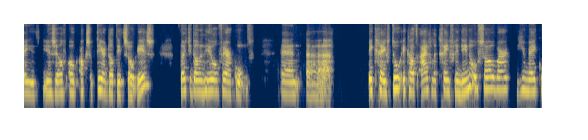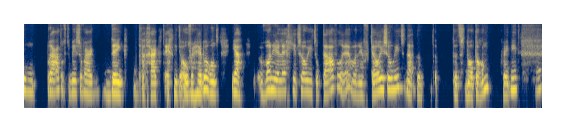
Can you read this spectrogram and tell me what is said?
en je jezelf ook accepteert dat dit zo is, dat je dan een heel ver komt. En uh, ik geef toe, ik had eigenlijk geen vriendinnen of zo waar ik hiermee kon praten. Of tenminste waar ik denk, daar ga ik het echt niet over hebben. Want ja, wanneer leg je het zoiets op tafel? Hè? Wanneer vertel je zoiets? Nou, dat, dat, dat is not dan. Ik weet niet. Ja.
